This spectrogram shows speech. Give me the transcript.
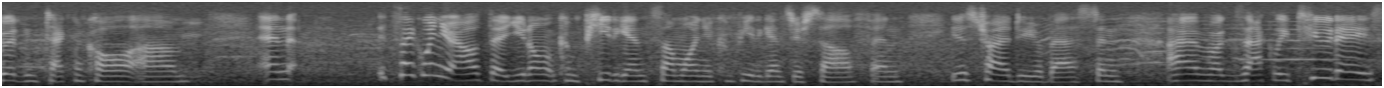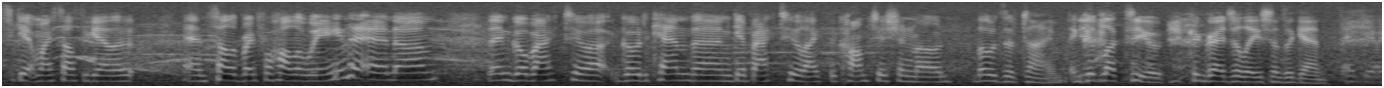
good and technical. Um, and it's like when you're out there, you don't compete against someone, you compete against yourself, and you just try to do your best. And I have exactly two days to get myself together and celebrate for Halloween, and um, then go back to uh, go to Canada and get back to like the competition mode. Loads of time, and yeah. good luck to you. Congratulations again. Thank you.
